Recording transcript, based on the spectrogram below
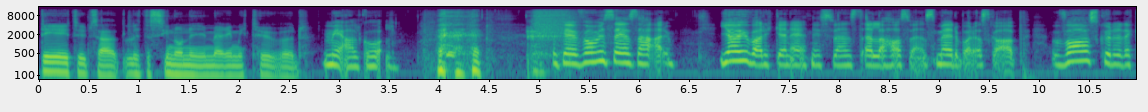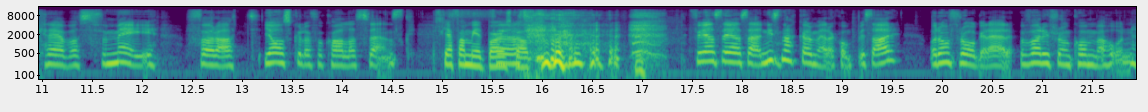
det är typ så här lite synonymer i mitt huvud. Med alkohol. Okej, får vi säga så här. Jag är ju varken etniskt svenskt eller har svenskt medborgarskap. Vad skulle det krävas för mig för att jag skulle få kallas svensk? Skaffa medborgarskap. För jag säger så här, ni snackar med era kompisar och de frågar er varifrån kommer hon?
